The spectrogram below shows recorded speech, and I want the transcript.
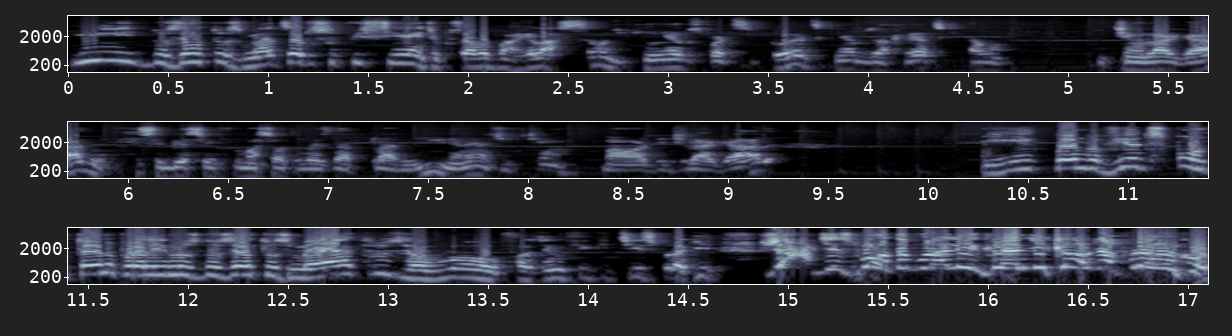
E 200 metros era o suficiente, eu precisava de uma relação de quem eram os participantes, quem eram os atletas que, tavam, que tinham largado, recebi essa informação através da planilha, né? A gente tinha uma ordem de largada. E quando via despontando por ali nos 200 metros, eu vou fazer um fictício por aqui. Já desponta por ali, grande Cláudia Franco!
